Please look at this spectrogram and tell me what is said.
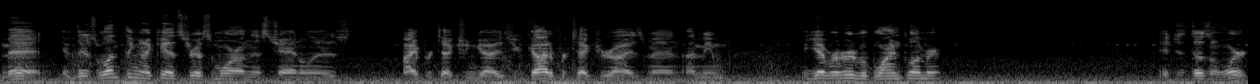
Man, if there's one thing I can't stress more on this channel is eye protection, guys. You gotta protect your eyes, man. I mean, you ever heard of a blind plumber? It just doesn't work.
